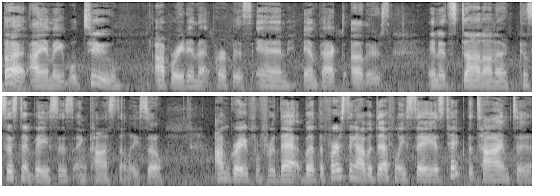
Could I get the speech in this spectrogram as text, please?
but I am able to operate in that purpose and impact others. And it's done on a consistent basis and constantly. So I'm grateful for that. But the first thing I would definitely say is take the time to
